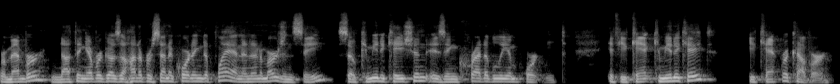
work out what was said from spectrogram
remember, nothing ever goes 100% according to plan in an emergency. So communication is incredibly important. If you can't communicate, you can't recover.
